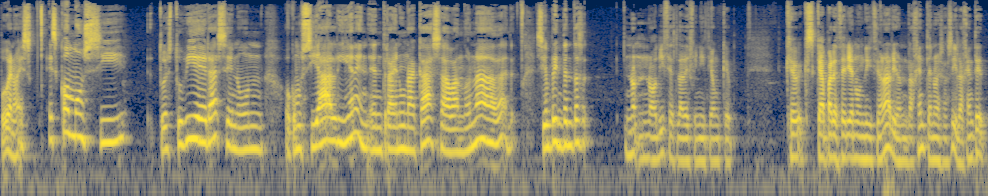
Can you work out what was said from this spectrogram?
bueno, es, es como si tú estuvieras en un... o como si alguien entra en una casa abandonada, siempre intentas... No, no dices la definición que que, aparecería en un diccionario. La gente no es así. La gente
